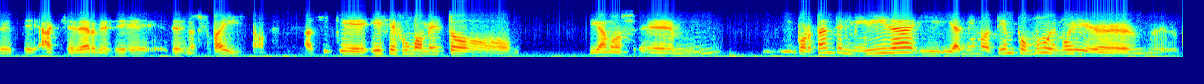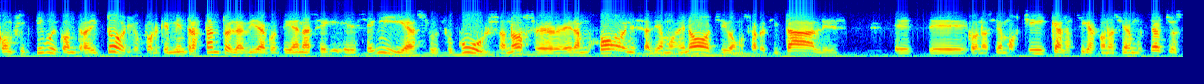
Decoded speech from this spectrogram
este, acceder desde, desde nuestro país. ¿no? Así que ese fue un momento, digamos, eh, importante en mi vida y, al mismo tiempo muy, muy eh, conflictivo y contradictorio, porque mientras tanto la vida cotidiana eh, seguía su, su curso, ¿no? éramos jóvenes, salíamos de noche, íbamos a recitales, este, conocíamos chicas, las chicas conocían muchachos,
